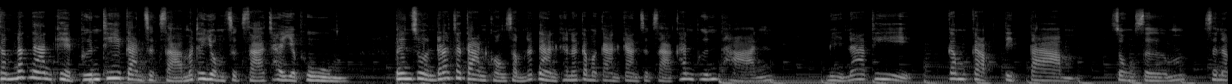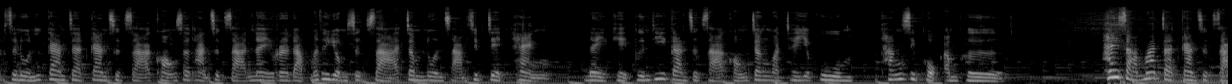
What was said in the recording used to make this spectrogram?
สำนักงานเขตพื้นที่การศึกษามัธยมศึกษาชัยภูมิ เป็นส่วนราชการของสำนักงานคณะกรรมการการศึกษาขั้นพื้นฐาน มีหน้าที่กำกับติดตาม ส่งเสริม สนับสนุนการจัดการศึกษาของสถานศึกษาในระดับมัธยมศึกษาจำนวน 37 แห่ง ในเขตพื้นที่การศึกษาของจังหวัดชัยภูมิทั้ง 16 อำเภอ ให้สามารถจัดการศึกษา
